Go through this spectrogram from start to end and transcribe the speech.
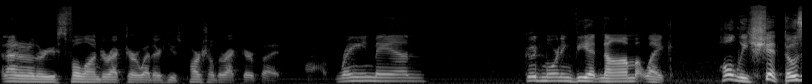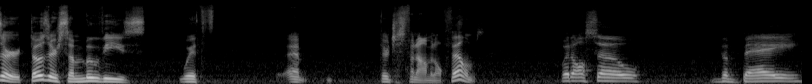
and I don't know whether he was full on director or whether he was partial director, but uh, Rain Man, Good Morning Vietnam, like holy shit, those are those are some movies with, uh, they're just phenomenal films. But also, The Bay,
